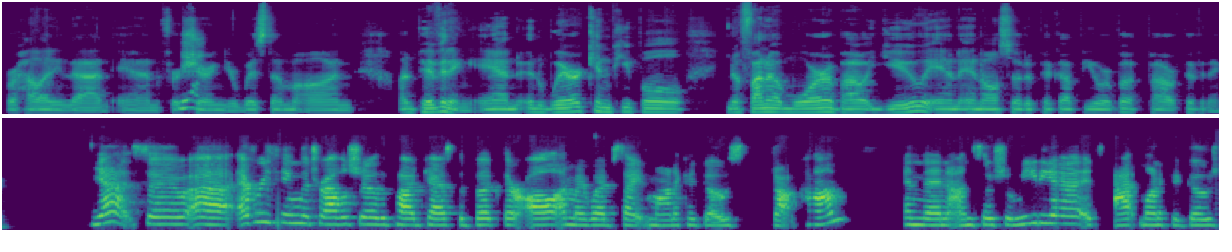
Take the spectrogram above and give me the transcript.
for highlighting that and for yeah. sharing your wisdom on on pivoting and and where can people you know find out more about you and and also to pick up your book Power of Pivoting. Yeah, so uh, everything the travel show, the podcast, the book, they're all on my website, monicagoes.com. And then on social media, it's at Monica Goes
